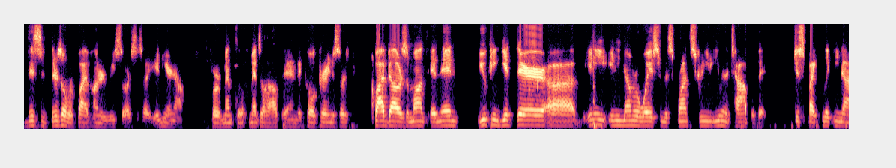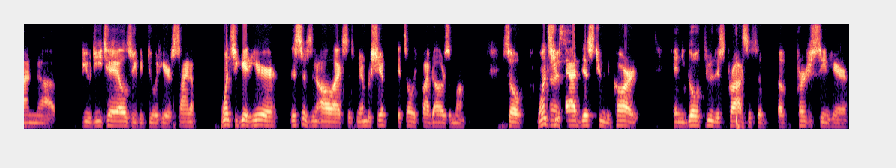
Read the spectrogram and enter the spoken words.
this is there's over 500 resources in here now for mental mental health and the co-occurring disorders. Five dollars a month, and then you can get there uh, any any number of ways from this front screen, even the top of it just by clicking on uh, view details. You could do it here, sign up. Once you get here, this is an all access membership. It's only $5 a month. So once nice. you add this to the cart and you go through this process of, of purchasing here,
